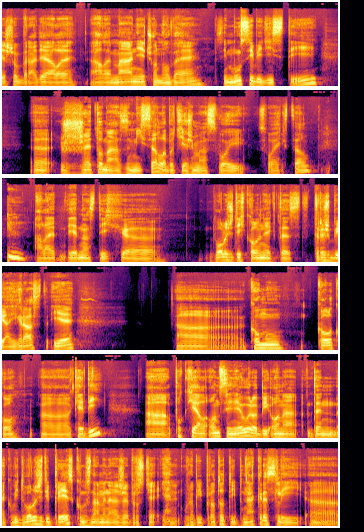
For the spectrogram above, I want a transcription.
e-shop v rade, ale, ale má niečo nové, si musí byť istý, uh, že to má zmysel, lebo tiež má svoj, svoj Excel. Ale jedna z tých uh, dôležitých koloniek, je tržby a ich rast, je komu, koľko, kedy. A pokiaľ on si neurobi ona, ten akoby dôležitý prieskum znamená, že proste ja neviem, urobí prototyp, nakreslí uh,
